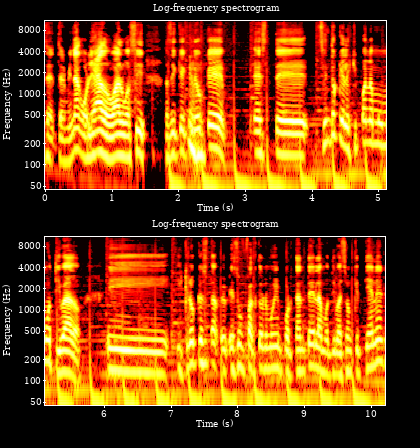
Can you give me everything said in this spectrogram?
se termina goleado o algo así, así que creo que este, siento que el equipo anda muy motivado. Y, y creo que eso es un factor muy importante, la motivación que tienen.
